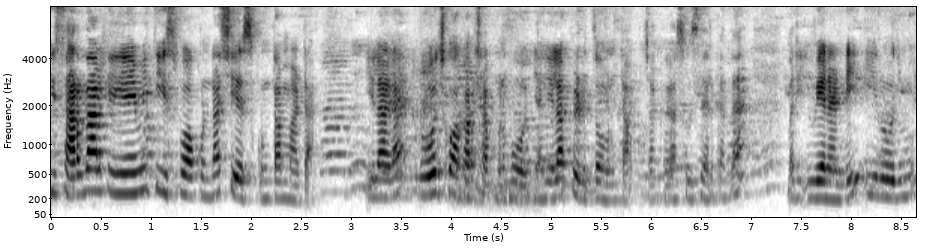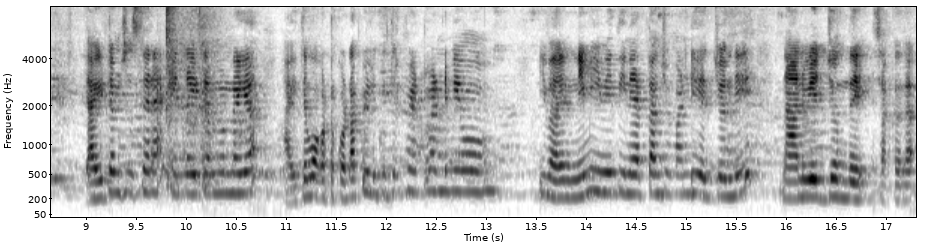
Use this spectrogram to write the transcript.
ఈ సరదాలకి ఏమీ తీసుకోకుండా చేసుకుంటాం అన్నమాట ఇలాగా రోజుకు ఒకరు చప్పున భోజనాలు ఇలా పెడుతూ ఉంటాం. చక్కగా చూశారు కదా. మరి ఇవేనండి. ఈరోజు ఐటమ్ చూసారా? ఎన్ని ఐటమ్లు ఉన్నాయో? అయితే ఒకటి కూడా పెళ్ళి కూతురికి పెట్టమండి మేము. ఇవన్నీ మేమే తినేస్తాం చూపండి వెజ్ ఉంది నాన్ వెజ్ ఉంది చక్కగా.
